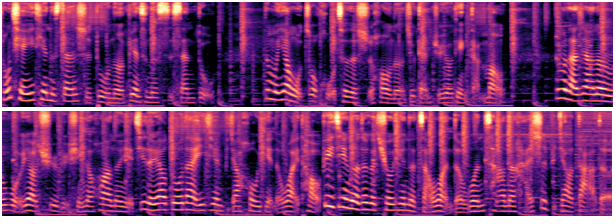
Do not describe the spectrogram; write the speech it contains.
从前一天的三十度呢变成了十三度。那么让我坐火车的时候呢，就感觉有点感冒。那么大家呢，如果要去旅行的话呢，也记得要多带一件比较厚一点的外套，毕竟呢，这个秋天的早晚的温差呢还是比较大的。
